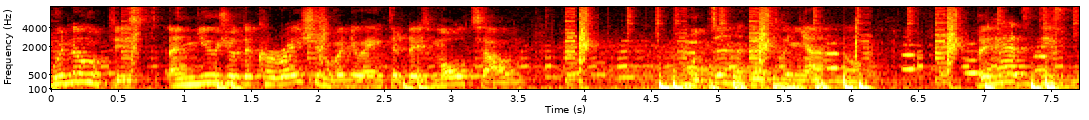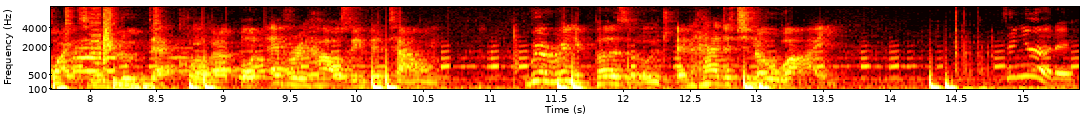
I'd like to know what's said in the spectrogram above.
We noticed unusual decoration when you entered a small town. Muzzana del Turgnano. They had this white and blue decor on every house in the town. We were really puzzled and had to know why. Signore,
